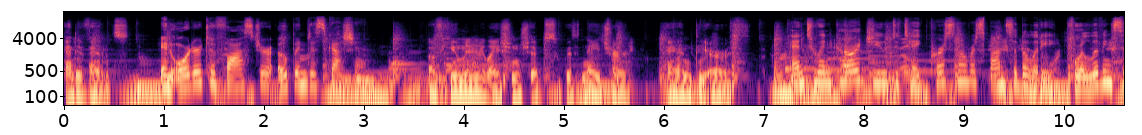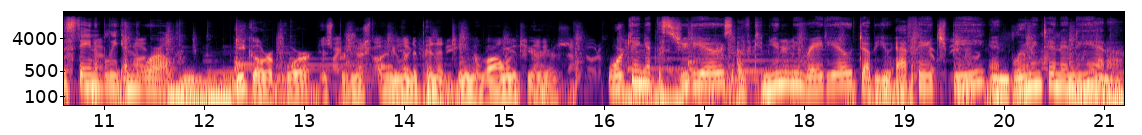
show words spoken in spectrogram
and events. in order to foster open discussion. of human relationships with nature and the earth. And to encourage you to take personal responsibility for living sustainably in the world. Eco Report is produced by an independent team of volunteers Working at the studios of Community Radio WFHB in Bloomington, Indiana.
